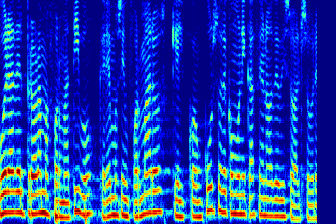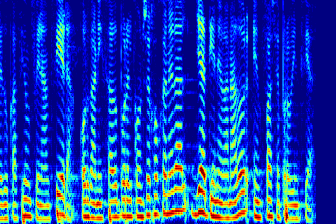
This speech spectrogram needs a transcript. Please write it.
Fuera del programa formativo, queremos informaros que el concurso de comunicación audiovisual sobre educación financiera organizado por el Consejo General ya tiene ganador en fase provincial.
